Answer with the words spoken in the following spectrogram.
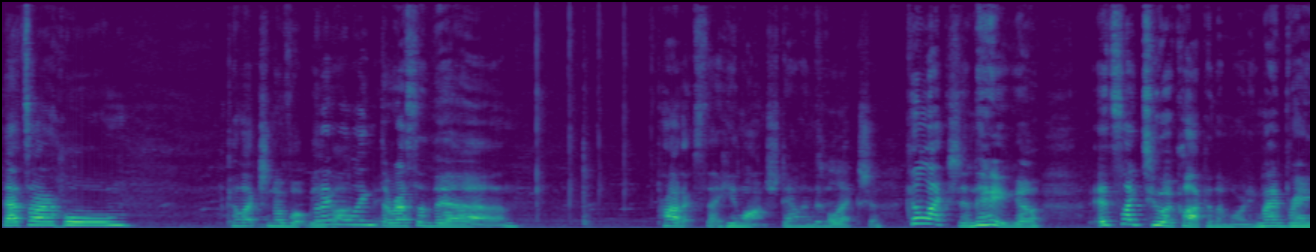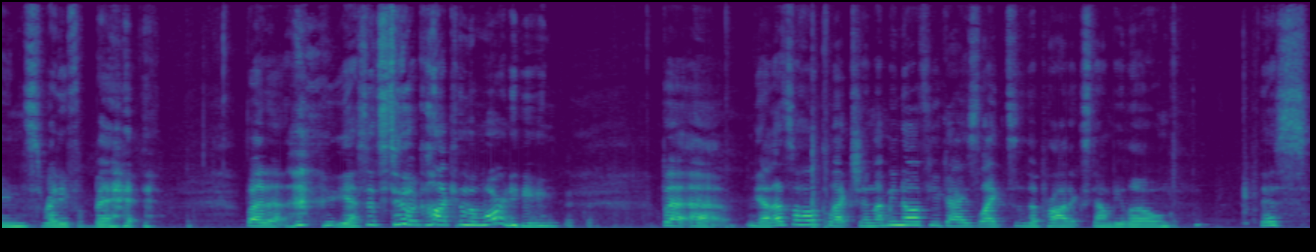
that's our whole collection of what we But I will link the rest of the uh, products that he launched down in the Collection. collection. There you go. It's like two o'clock in the morning. My brain's ready for bed. But uh, yes, it's two o'clock in the morning. But uh, yeah, that's the whole collection. Let me know if you guys liked the products down below. This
